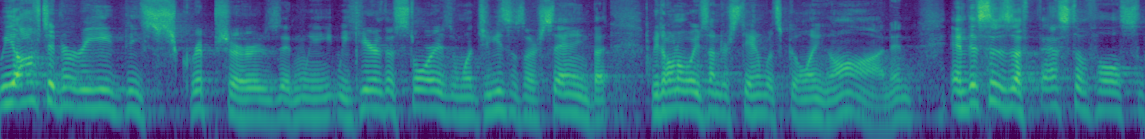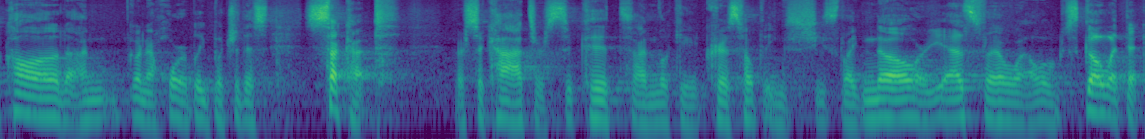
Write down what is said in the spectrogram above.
we often read these scriptures and we, we hear the stories and what Jesus are saying, but we don't always understand what's going on. And, and this is a festival called, I'm going to horribly butcher this, Sukkot, or Sukkot, or Sukkot. I'm looking at Chris, hoping she's like, no, or yes, well, we'll just go with it.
